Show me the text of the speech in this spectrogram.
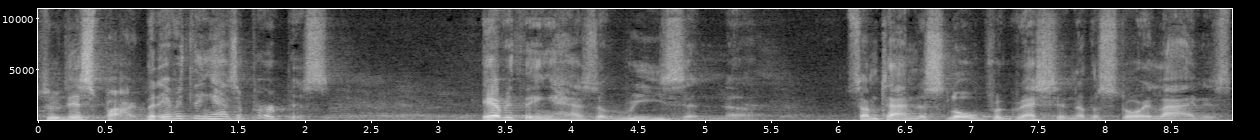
through this part. But everything has a purpose, everything has a reason. Uh, sometimes the slow progression of the storyline is,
